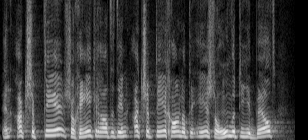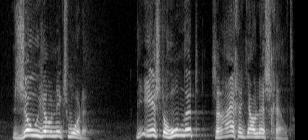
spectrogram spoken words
En accepteer, zo ging ik er altijd in, accepteer gewoon dat de eerste 100 die je belt sowieso niks worden. Die eerste 100 zijn eigenlijk jouw lesgeld.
